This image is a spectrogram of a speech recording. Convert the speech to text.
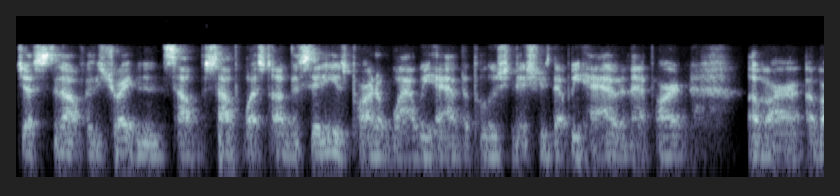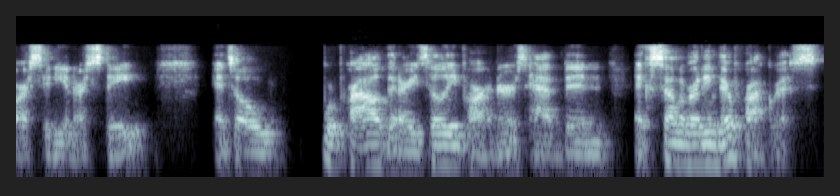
just south of Detroit and south southwest of the city is part of why we have the pollution issues that we have in that part of our of our city and our state. And so we're proud that our utility partners have been accelerating their progress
